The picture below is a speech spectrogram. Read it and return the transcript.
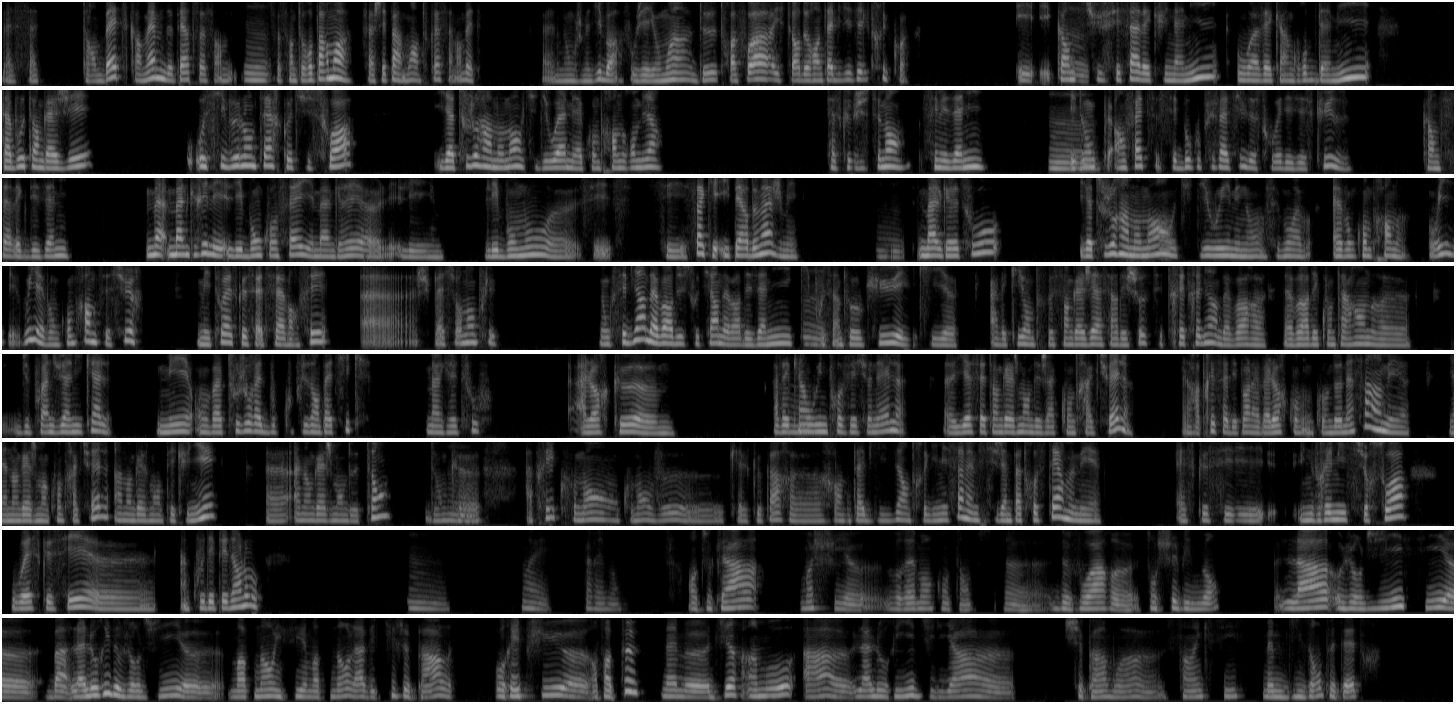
bah, ça t'embête quand même de perdre 60, 60 mm. euros par mois. Enfin, je sais pas, moi en tout cas, ça m'embête. Euh, donc je me dis, bah, faut que j'aille au moins deux, trois fois, histoire de rentabiliser le truc, quoi. Et, quand mm. tu fais ça avec une amie ou avec un groupe d'amis, t'as beau t'engager, aussi volontaire que tu sois, il y a toujours un moment où tu dis, ouais, mais elles comprendront bien. Parce que justement, c'est mes amis. Et mm. donc, en fait, c'est beaucoup plus facile de se trouver des excuses quand c'est avec des amis malgré les, bons conseils et malgré euh, les, bons mots, euh, c'est ça qui est hyper dommage. Mais mm. malgré tout, il y a toujours un moment où tu te dis oui, mais non, c'est bon, elles, vont comprendre. Oui, oui, elles vont comprendre, c'est sûr. Mais toi, est-ce que ça te fait avancer? Euh, Je suis pas sûre non plus. Donc c'est bien d'avoir du soutien, d'avoir des amis qui mm. poussent un peu au cul et qui avec qui on peut s'engager à faire des choses. C'est très très bien d'avoir d'avoir des comptes à rendre du point de vue amical mais on va toujours être beaucoup plus empathique malgré tout. Alors que euh, avec un ou une professionnelle, euh, il y a cet engagement déjà contractuel. Alors après, ça dépend de la valeur qu'on donne à ça, hein, mais il y a un engagement contractuel, un engagement pécunier, euh, un engagement de temps. Donc hmm. après, comment comment on veut quelque part rentabiliser entre guillemets ça, même si j'aime pas trop ce terme, mais est-ce que c'est une vraie mise sur soi ou est-ce que c'est un coup d'épée dans l'eau? Hmm. Ouais, carrément. En tout cas, moi, je suis euh, vraiment contente euh, de voir euh, ton cheminement. Là, aujourd'hui, si bah, la Laurie d'aujourd'hui, euh, maintenant, ici et maintenant, là, avec qui je parle, aurait pu, euh, enfin, peut même dire un mot à la Laurie d'il y a, je sais pas moi, euh, 5, 6, même 10 ans peut-être,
